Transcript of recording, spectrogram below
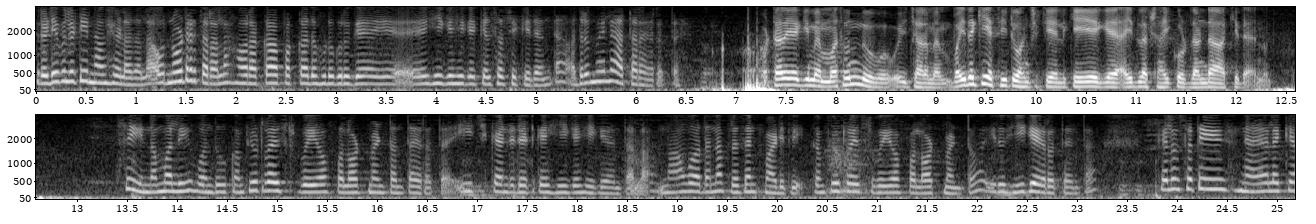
ಕ್ರೆಡಿಬಿಲಿಟಿ ನಾವು ಹೇಳೋದಲ್ಲ ಅವ್ರು ನೋಡಿರ್ತಾರಲ್ಲ ಅವ್ರ ಅಕ್ಕ ಪಕ್ಕದ ಹುಡುಗರಿಗೆ ಹೀಗೆ ಹೀಗೆ ಕೆಲಸ ಸಿಕ್ಕಿದೆ ಅಂತ ಅದ್ರ ಮೇಲೆ ಆ ಥರ ಇರುತ್ತೆ. ಒಟ್ಟಾರೆಯಾಗಿ ಮ್ಯಾಮ್ ಮತ್ತೊಂದು ವಿಚಾರ ಮ್ಯಾಮ್ ವೈದ್ಯಕೀಯ ಸೀಟು ಹಂಚಿಕೆಯಲ್ಲಿ ಕೆಎಗೆ ಐದು ಲಕ್ಷ ಹೈಕೋರ್ಟ್ ದಂಡ ಹಾಕಿದೆ ಅನ್ನೋದು. ಸಿ ನಮ್ಮಲ್ಲಿ ಒಂದು ಕಂಪ್ಯೂಟರೈಸ್ಡ್ ವೇ ಆಫ್ ಅಲಾಟ್ಮೆಂಟ್ ಅಂತ ಇರುತ್ತೆ. ಈಚ್ ಕ್ಯಾಂಡಿಡೇಟ್ಗೆ ಹೀಗೆ ಹೀಗೆ ಅಂತಲ್ಲ. ನಾವು ಅದನ್ನು ಪ್ರೆಸೆಂಟ್ ಮಾಡಿದ್ವಿ. ಕಂಪ್ಯೂಟರೈಸ್ಡ್ ವೇ ಆಫ್ ಅಲಾಟ್ಮೆಂಟು ಇದು ಹೀಗೆ ಇರುತ್ತೆ ಅಂತ. ಕೆಲವು ಸತಿ ನ್ಯಾಯಾಲಯಕ್ಕೆ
